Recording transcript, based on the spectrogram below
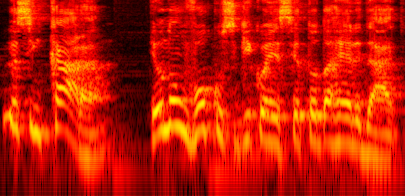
Porque assim, cara, eu não vou conseguir conhecer toda a realidade.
